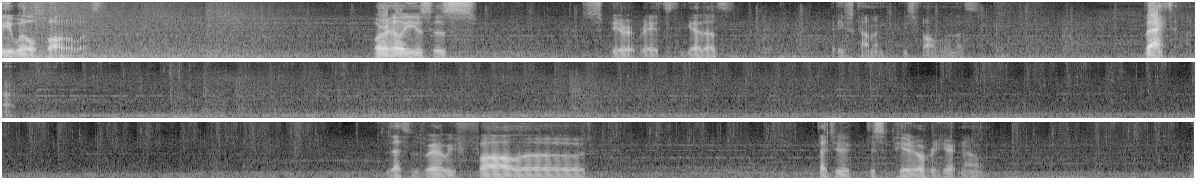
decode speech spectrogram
he will follow us. Or he'll use his spirit wraiths to get us. He's coming. He's following us. Back down. our This is where we followed. That you disappeared over here. No.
